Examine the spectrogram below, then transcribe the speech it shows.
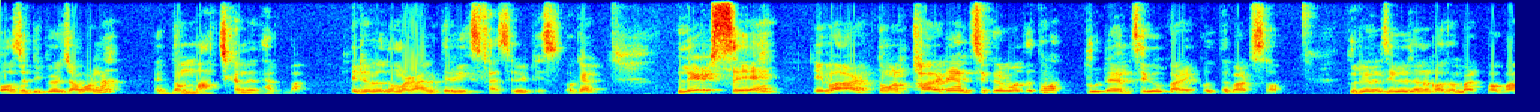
পজিটিভেও যাব না, একদম মাঝখানে থাকবা। এটা হলো তোমার রাবিতে রিক্স ফ্যাসিলিটিস ওকে লেটস সে এবার তোমার ছয়টা এমসিকিউর মধ্যে তোমার দুটো এমসিকিউ কারেক্ট করতে পারছ। দুটো এমসিকিউর জন্য কত মার্ক পাবা?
